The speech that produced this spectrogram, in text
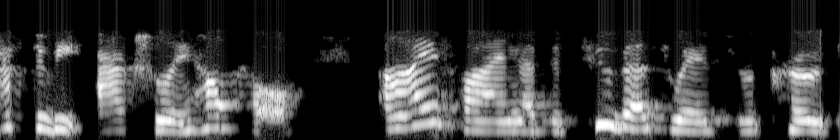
have to be actually helpful. I find that the two best ways to approach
